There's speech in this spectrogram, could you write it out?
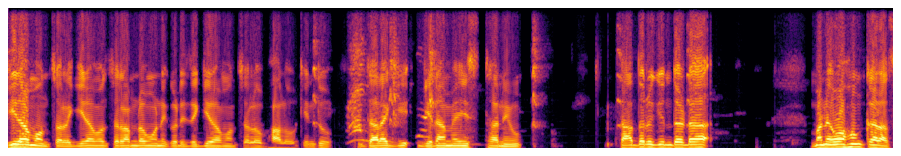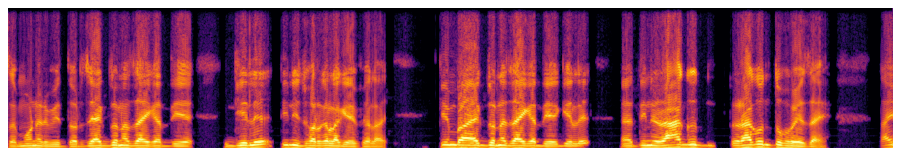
গ্রাম অঞ্চলে গ্রাম অঞ্চলে আমরা মনে করি যে গ্রাম অঞ্চলেও ভালো, কিন্তু যারা গ্রামে স্থানীয়, তাদেরও কিন্তু একটা মানে অহংকার আছে মনের ভিতর, যে একজনের জায়গা দিয়ে গেলে তিনি ঝরকা লাগিয়ে ফেলায়, কিংবা একজনের জায়গা দিয়ে গেলে তিনি রাগ রাগন্ত হয়ে যায়। তাই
